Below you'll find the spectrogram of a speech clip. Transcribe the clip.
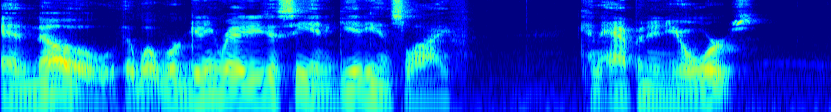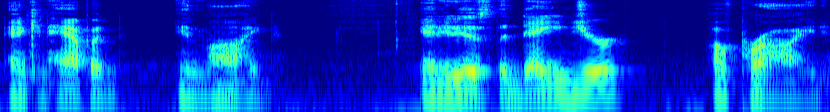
And know that what we're getting ready to see in Gideon's life can happen in yours and can happen in mine. And it is the danger of pride.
